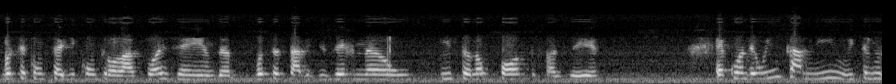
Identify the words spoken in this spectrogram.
você consegue controlar a sua agenda, você sabe dizer não, isso eu não posso fazer. É quando eu encaminho e tenho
